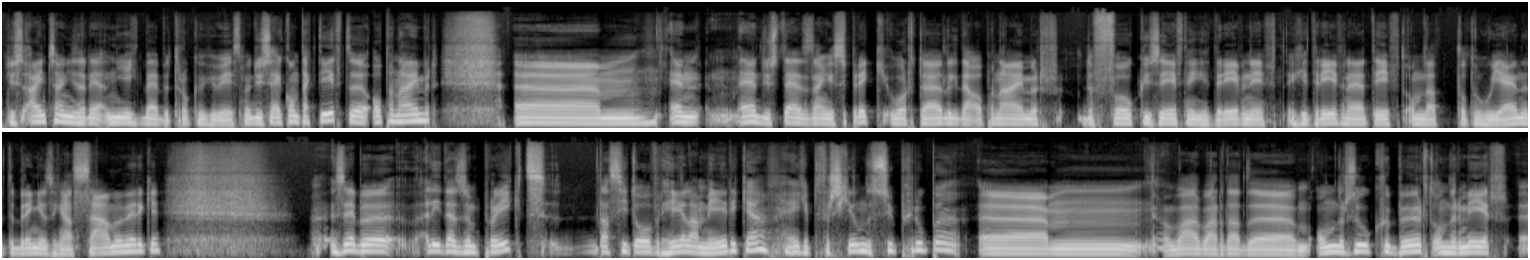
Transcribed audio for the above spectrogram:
Dus Einstein is er niet echt bij betrokken geweest. Maar dus hij contacteert eh, Oppenheimer. En dus tijdens dat gesprek wordt duidelijk dat Oppenheimer de focus heeft en gedreven heeft, gedrevenheid heeft om dat tot een goed einde te brengen. Ze gaan samenwerken. Ze hebben, dat is een project dat zit over heel Amerika. Je hebt verschillende subgroepen ehm, waar, waar dat eh, onderzoek gebeurt. Onder meer eh,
